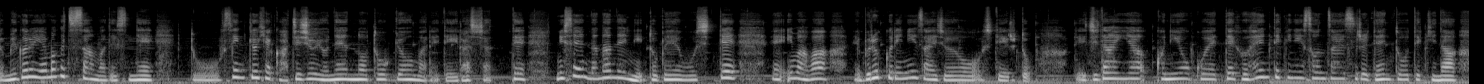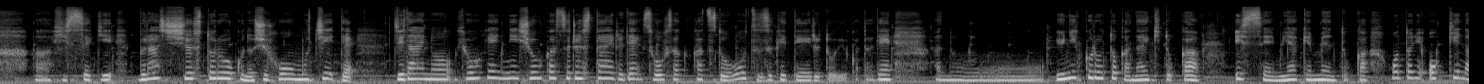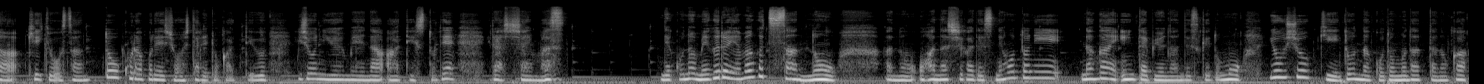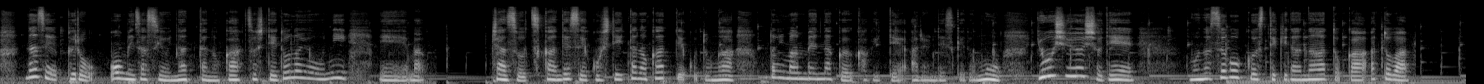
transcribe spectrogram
めぐる山口さんはですね、1984年の東京生まれでいらっしゃって、2007年に渡米をして、今はブルックリンに在住をしていると。時代や国を超えて普遍的に存在する伝統的な筆跡、ブラッシュストロークの手法を用いて、時代の表現に昇華するスタイルで創作活動を続けているという方で、あのー、ユニクロとかナイキとか一世三宅麺とか本当に大きな企業さんとコラボレーションしたりとかっていう非常に有名なアーティストでいらっしゃいます。で、このめぐる山口さんのあのお話がですね、本当に長いインタビューなんですけども、幼少期どんな子供だったのか、なぜプロを目指すようになったのか、そしてどのように、えー、まあ、チャンスをつかんで成功していったのかっていうことが本当にまんべんなく書けてあるんですけども要所要所でものすごく素敵だなとかあとは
